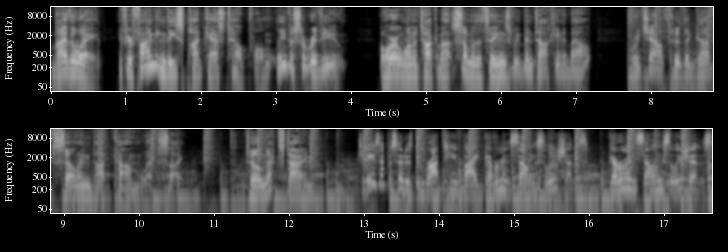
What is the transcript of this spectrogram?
By the way, if you're finding these podcasts helpful, leave us a review. Or want to talk about some of the things we've been talking about? reach out through the govselling.com website. Till next time. Today's episode has been brought to you by Government Selling Solutions. Government Selling Solutions,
